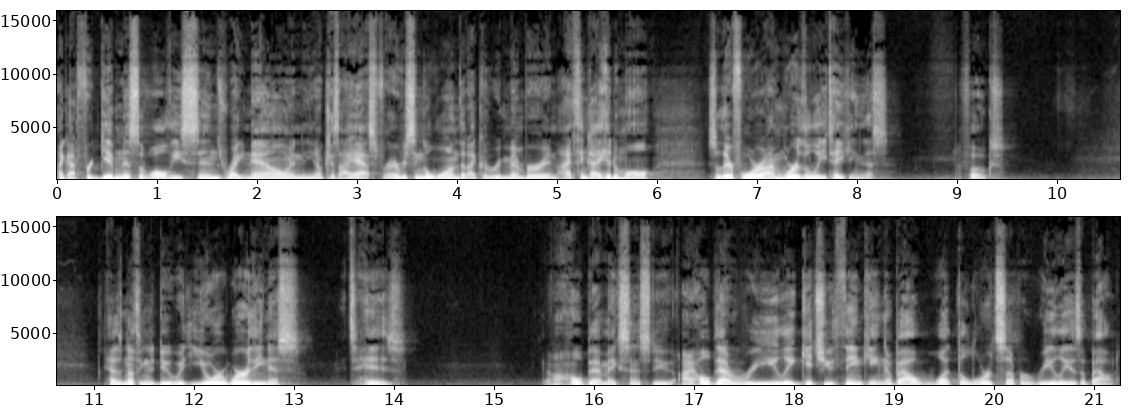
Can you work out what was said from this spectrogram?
I got forgiveness of all these sins right now. And, you know, because I asked for every single one that I could remember, and I think I hit them all. So therefore, I'm worthily taking this, folks. It has nothing to do with your worthiness, it's His. I hope that makes sense to you. I hope that really gets you thinking about what the Lord's Supper really is about.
